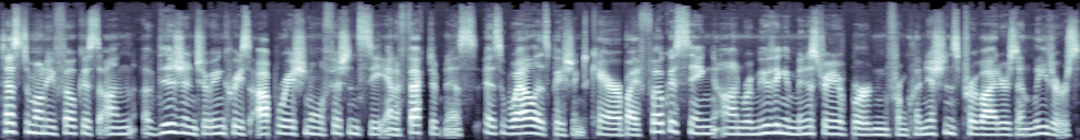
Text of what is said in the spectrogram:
Testimony focused on a vision to increase operational efficiency and effectiveness, as well as patient care, by focusing on removing administrative burden from clinicians, providers, and leaders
